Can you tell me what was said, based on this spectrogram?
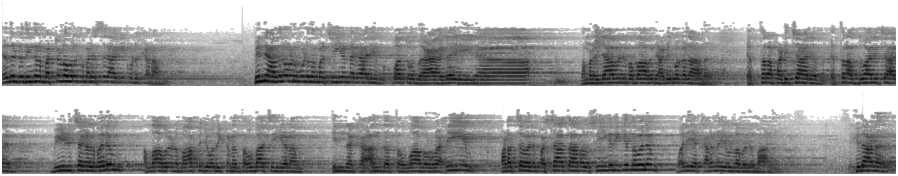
എന്നിട്ട് നിങ്ങൾ മറ്റുള്ളവർക്ക് മനസ്സിലാക്കി കൊടുക്കണം. പിന്നെ അതിനോടുകൂടി നമ്മൾ ചെയ്യേണ്ട കാര്യം. നമ്മളെല്ലാവരും അള്ളാഹുവിന്റെ അടിമകളാണ്. എത്ര പഠിച്ചാലും എത്ര അധ്വാനിച്ചാലും വീഴ്ചകൾ വരും. അള്ളാഹുവിനോട് മാപ്പ് ചോദിക്കണം തൗബ ചെയ്യണം. ഇന്നക അന്ത റഹീം. പടച്ചവന് പശ്ചാത്താപം സ്വീകരിക്കുന്നവനും വലിയ കരുണയുള്ളവനുമാണ്. ഇതാണ്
